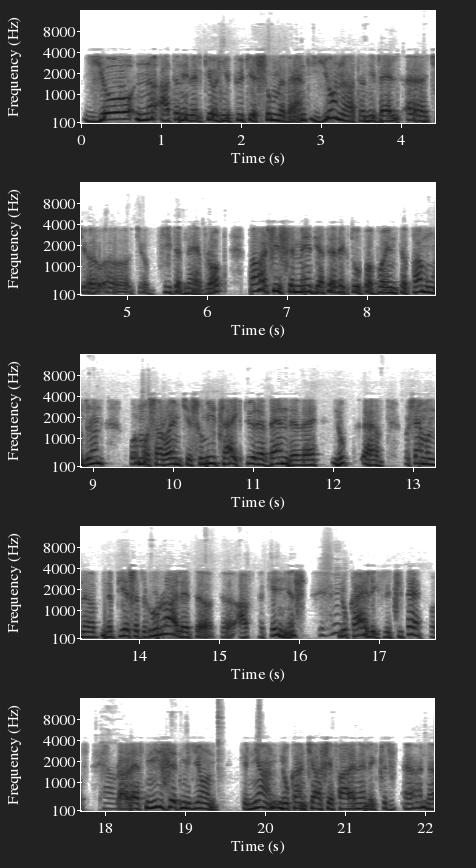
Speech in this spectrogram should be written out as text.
Jo në atë nivel, kjo është një pyetje shumë me vend, jo në atë nivel e, që që flitet në Evropë, pavarësisht se mediat edhe këtu po bëjnë të pamundrën, por mos harrojmë që shumica e këtyre vendeve nuk e, për shembull në në pjesët rurale të të aftë Kenjës mm -hmm. nuk ka elektricitet, po, po. pra rreth 20 milion kenjanë nuk kanë qasje fare në, elektri, në,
